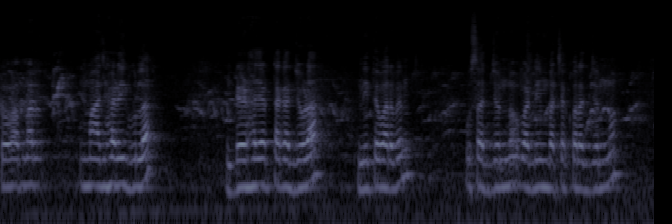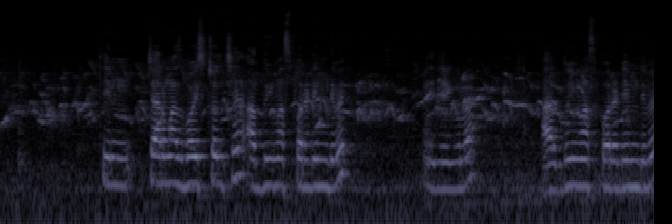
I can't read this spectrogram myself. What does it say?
তো আপনার মাঝারিগুলা, দেড় হাজার টাকা জোড়া নিতে পারবেন পুষার জন্য বা ডিম বাচ্চা করার জন্য। তিন, চার মাস বয়স চলছে আর দুই মাস পরে ডিম দিবে। এই যে এইগুলা আর দুই মাস পরে ডিম দিবে,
